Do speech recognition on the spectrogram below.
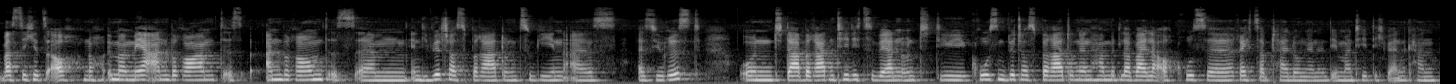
was sich jetzt auch noch immer mehr anberaumt ist, anberaumt, ist ähm, in die Wirtschaftsberatung zu gehen als, als Jurist und da beratend tätig zu werden. Und die großen Wirtschaftsberatungen haben mittlerweile auch große Rechtsabteilungen, in denen man tätig werden kann.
